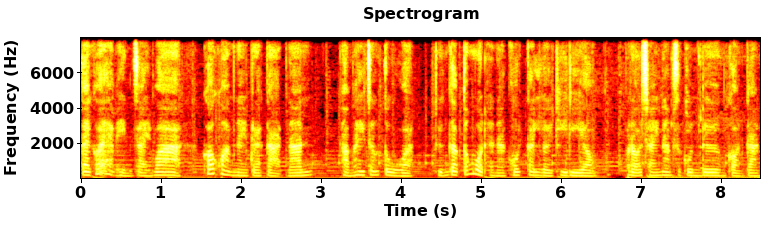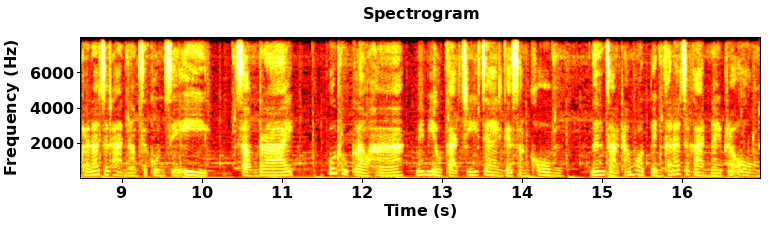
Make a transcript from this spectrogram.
แต่ก็แอบเห็นใจว่าข้อความในประกาศนั้นทำให้เจ้าตัวถึงกับต้องหมดอนาคตกันเลยทีเดียว เพราะใช้นามสกุลเดิมก่อนการพระราชทานนามสกุลเสียอีกสำร้าย ผู้ถูกกล่าวหาไม่มีโอกาสชี้แจงแก่สังคม เนื่องจากทั้งหมดเป็นข้าราชการในพระองค์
